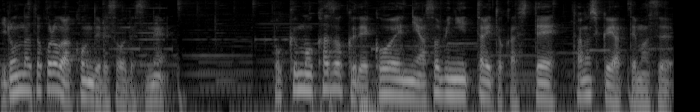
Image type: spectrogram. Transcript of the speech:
いろんなところが混んでるそうですね。僕も家族で公園に遊びに行ったりとかして楽しくやってます。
